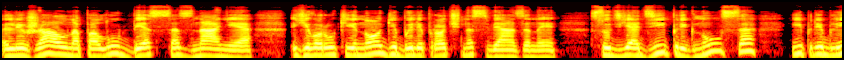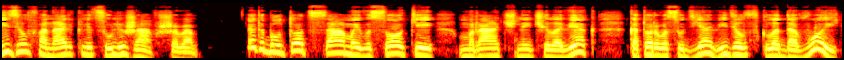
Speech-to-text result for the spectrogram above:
лежал на полу без сознания. Его руки и ноги были прочно связаны. Судья Ди пригнулся и приблизил фонарь к лицу лежавшего. Это был тот самый высокий, мрачный человек, которого судья видел в кладовой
